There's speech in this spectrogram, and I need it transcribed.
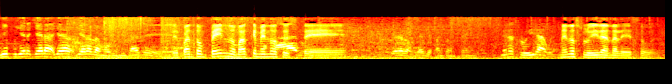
Sí, pues ya era, ya era, ya ya era la movilidad de... De Phantom Pain, nomás que menos, Ah, este... Ya era la movilidad de Phantom Pain. Menos fluida, güey. Menos fluida, ándale eso, güey.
